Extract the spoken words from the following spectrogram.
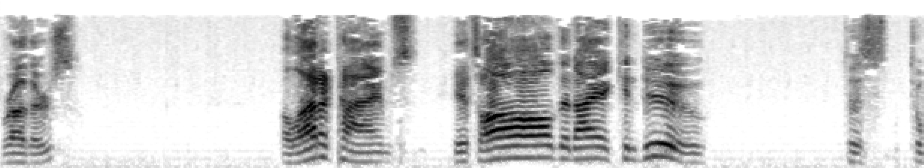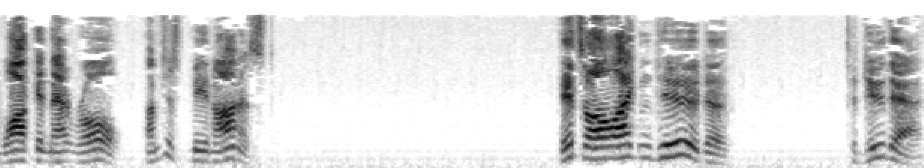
brothers, a lot of times it's all that I can do to, to walk in that role. I'm just being honest. It's all I can do to, to do that.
